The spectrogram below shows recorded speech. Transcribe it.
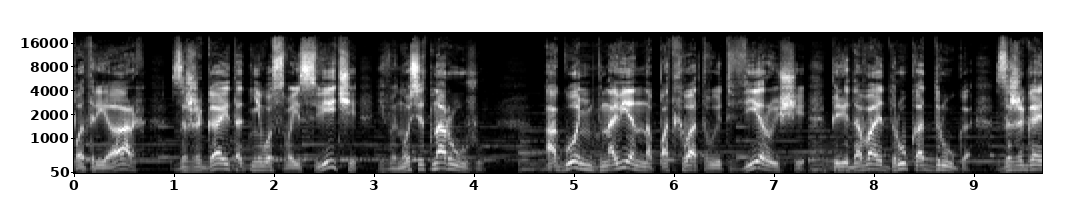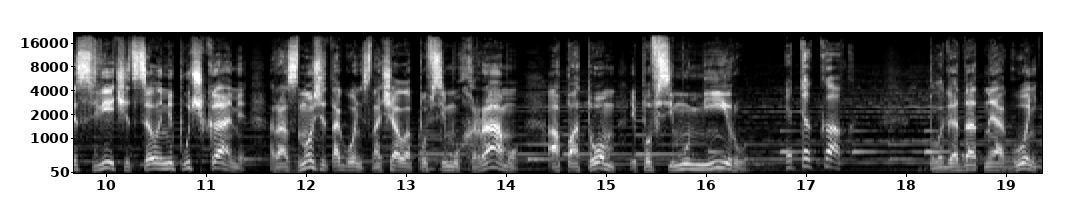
Патриарх зажигает от него свои свечи и выносит наружу Огонь мгновенно подхватывают верующие, передавая друг от друга Зажигая свечи целыми пучками Разносит огонь сначала по всему храму, а потом и по всему миру Это как? Благодатный огонь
